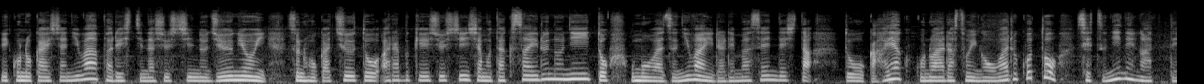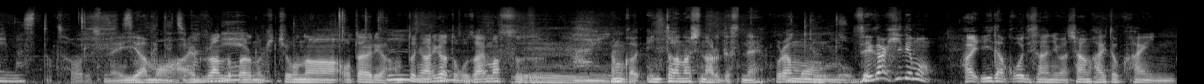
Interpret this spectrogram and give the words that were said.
えこの会社にはパレスチナ出身の従業員その他中東アラブ系出身者もたくさんいるのにと思わずにはいられませんでした。どうか早くこの争いが終わることを切に願っていますと。そうですね。いやもうアイルランドからの貴重なお便りは本当にありがとうございます。はい。なんかインターナショナルですね。これはもう是が非でもはい。飯田浩二さんには上海特派員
